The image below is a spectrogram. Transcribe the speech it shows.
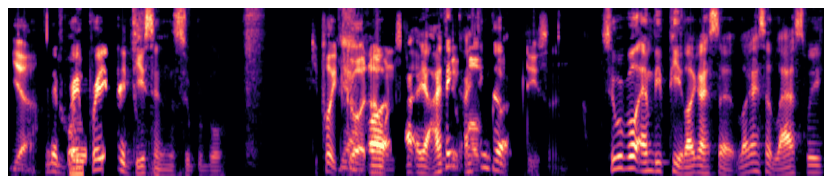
yeah. Yeah, Brady, Brady played decent in the Super Bowl. He played Yeah. good. I Uh, I, yeah, I think I above think the decent. Super Bowl MVP, like I said, like I said last week,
